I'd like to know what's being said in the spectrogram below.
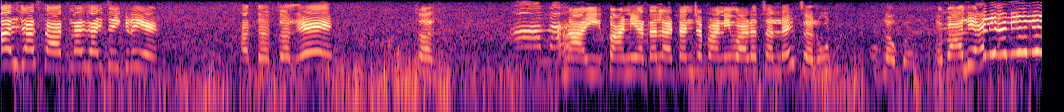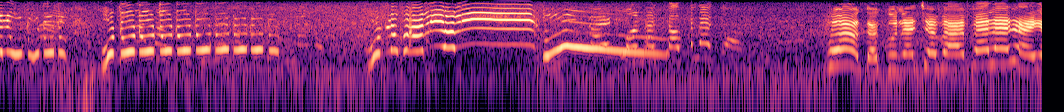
चल जास्त आत नाही जायचं इकडे ये. आता चल ए चल. नाही पाणी आता लाटांच्या पाणी वाढत चाललंय. चल उठ. लवकर. आली आली आली आली आली उठ उठ उठ उठ. उठ उठ उठ उठ उठ उठ उठ उठ उठ. लवकर आली आली. हो का कुणाच्या उठ उठ उठ काय उठ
